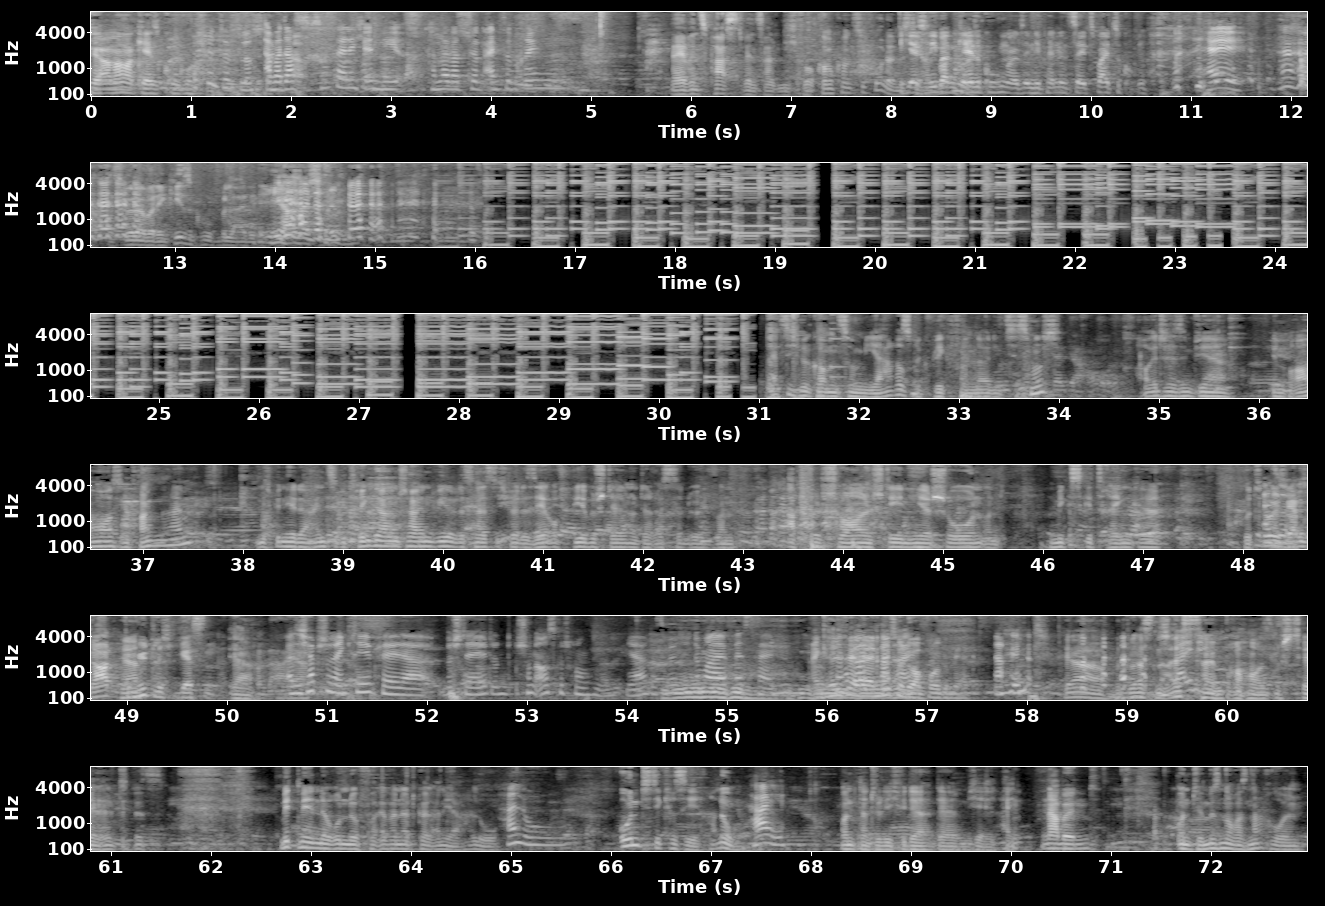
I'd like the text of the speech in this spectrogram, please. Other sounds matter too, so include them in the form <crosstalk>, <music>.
Ja, machen wir Käsekuchen. Ich finde das lustig. Aber das zufällig in die Konversation einzubringen, Naja, wenn es passt, wenn es halt nicht vorkommt, kommt es vor. Dann ist Ich esse lieber einen Käsekuchen, als Independence Day 2 zu gucken. hey. Das würde aber den Käsekuchen beleidigen. Ja, das stimmt. <laughs> zum Jahresrückblick von Nerdizismus. Heute sind wir im Brauhaus in Frankenheim. Ich bin hier der einzige Trinker anscheinend wieder. Das heißt, ich werde sehr oft Bier bestellen und der Rest dann irgendwann Apfelschorlen stehen hier schon und Mixgetränke. Gut, Also wir haben gerade Ja. gemütlich gegessen. ja. Also ich habe schon ein Krefelder bestellt und schon ausgetrunken. Ja, das will ich nur mal festhalten. Ein Grillfelder in Düsseldorf wohlgemerkt. Ja, und du hast ein Alstheim Brauhaus bestellt. Mit mir in der Runde Forever Nerd Girl Anja, hallo. Hallo. Und die Chrissy, hallo. hi. Und natürlich wieder der Michael, hi. Nabend. Und wir müssen noch was nachholen.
